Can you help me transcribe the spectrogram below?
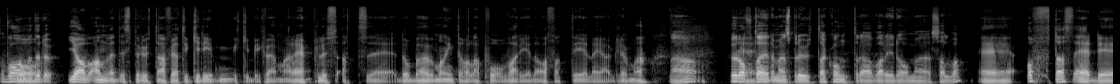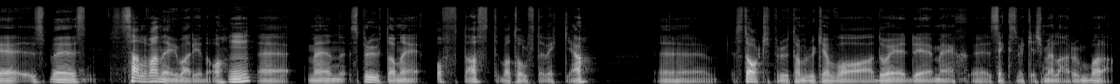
Och vad använder Och du? Jag använder spruta för jag tycker det är mycket bekvämare plus att eh, då behöver man inte hålla på varje dag för att det lär jag glömma. Ja. Hur ofta är det med en spruta kontra varje dag med salva? Eh, oftast är det, eh, salvan är ju varje dag, eh, men sprutan är oftast var tolfte vecka. Eh, startsprutan brukar vara, då är det med eh, sex veckors mellanrum bara.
